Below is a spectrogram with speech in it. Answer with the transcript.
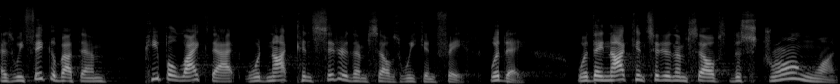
as we think about them, people like that would not consider themselves weak in faith, would they? Would they not consider themselves the strong one?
